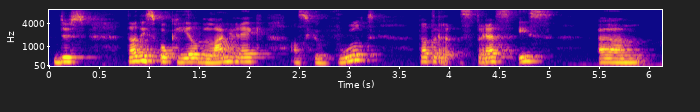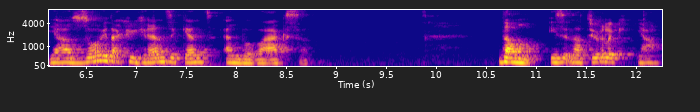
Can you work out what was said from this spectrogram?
Dus dat is ook heel belangrijk als je voelt dat er stress is. Um, ja, zorg dat je je grenzen kent en bewaak ze. Dan is het natuurlijk, ja,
